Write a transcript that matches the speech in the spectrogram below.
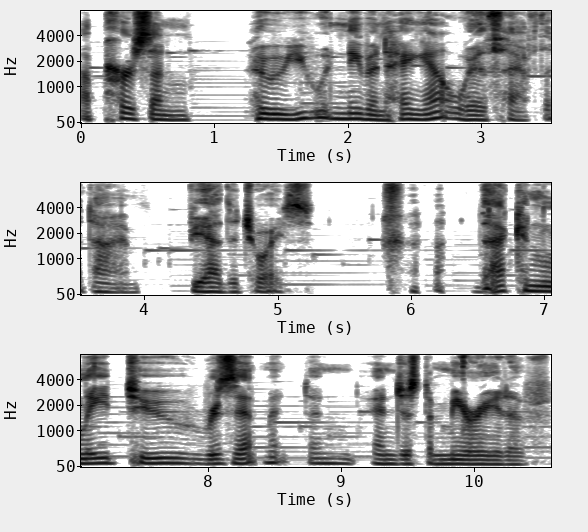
a person who you wouldn't even hang out with half the time if you had the choice. that can lead to resentment and, and just a myriad of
